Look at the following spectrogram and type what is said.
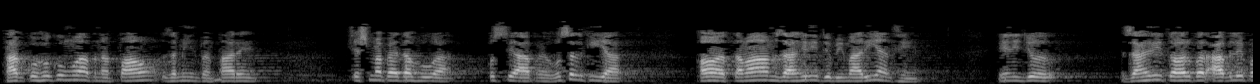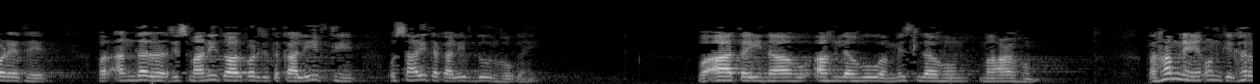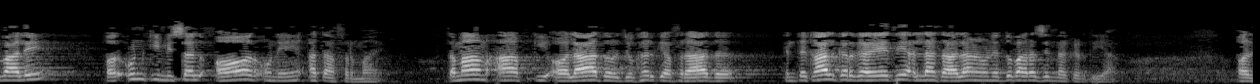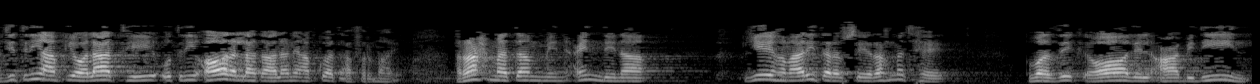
آپ کو حکم ہوا اپنا پاؤں زمین پر ماریں۔ چشمہ پیدا ہوا، اس سے آپ نے غسل کیا۔ اور تمام ظاہری جو بیماریاں تھیں یعنی جو ظاہری طور پر آبلے پڑے تھے اور اندر جسمانی طور پر جو تکالیف تھیں، وہ ساری تکالیف دور ہو گئیں۔ وہ آئی نہ اہل مسل اور ہم نے ان کے گھر والے اور ان کی مثل اور انہیں عطا فرمائے۔ تمام آپ کی اولاد اور جو گھر کے افراد انتقال کر گئے تھے، اللہ تعالیٰ نے انہیں دوبارہ زندہ کر دیا۔ اور جتنی آپ کی اولاد تھی، اتنی اور اللہ تعالیٰ نے آپ کو عطا فرمائے۔ رحمتم من عندنا۔ یہ ہماری طرف سے رحمت ہے۔ وہ ذکر العابدین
